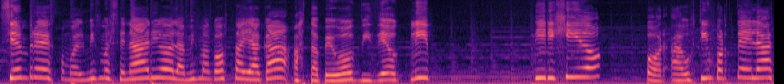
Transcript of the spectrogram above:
Siempre es como el mismo escenario, la misma costa, y acá hasta pegó videoclip dirigido por Agustín Portela,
